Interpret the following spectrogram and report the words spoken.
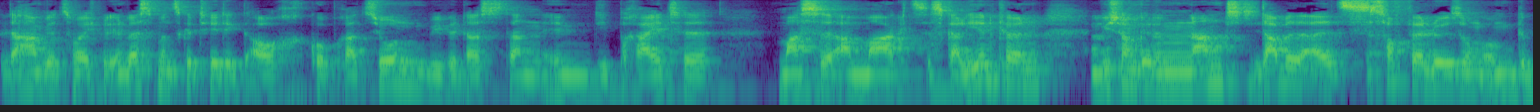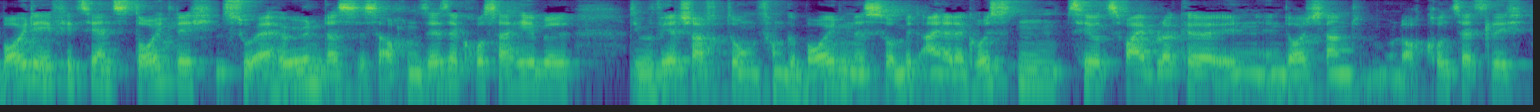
Da haben wir zum Beispiel Investments getätigt, auch Kooperationen, wie wir das dann in die breite Masse am Markt skalieren können. Wie schon genannt, Double als Softwarelösung, um Gebäudeeffizienz deutlich zu erhöhen. Das ist auch ein sehr, sehr großer Hebel. Die Bewirtschaftung von Gebäuden ist somit einer der größten CO2-Blöcke in, in Deutschland und auch grundsätzlich.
